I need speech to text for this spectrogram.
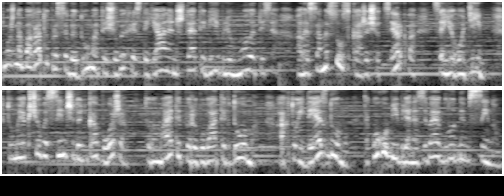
І можна багато про себе думати, що ви християнин, читаєте Біблію, молитеся, але сам Ісус каже, що церква це його дім. Тому якщо ви син чи донька Божа, то ви маєте перебувати вдома. А хто йде з дому, такого Біблія називає блудним сином.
